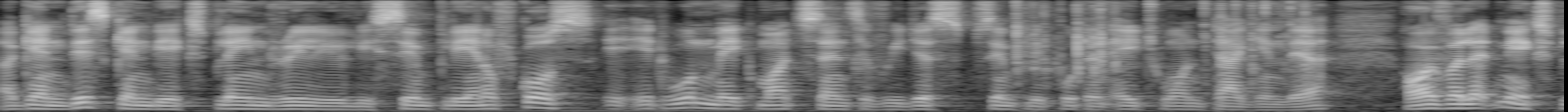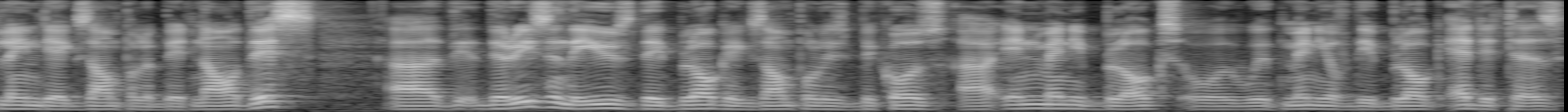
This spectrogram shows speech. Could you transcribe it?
again, this can be explained really, really simply. And of course, it, it won't make much sense if we just simply put an h1 tag in there. However, let me explain the example a bit. Now this uh, the, the, reason they use the blog example is because uh, in many blogs or with many of the blog editors,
